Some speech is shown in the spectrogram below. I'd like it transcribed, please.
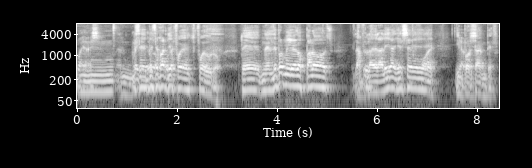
Bueno. Mm, Hombre, ese, duro, ese partido fue, fue duro. Entonces, en el Depor me llevé dos palos, la, la de la liga y ese Joder, importantes.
